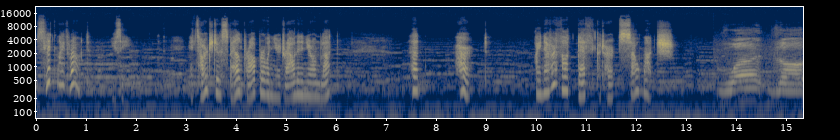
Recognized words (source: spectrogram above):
slit my throat, you see. It's hard to do a spell proper when you're drowning in your own blood. That hurt. I never thought death could hurt so much. What the?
